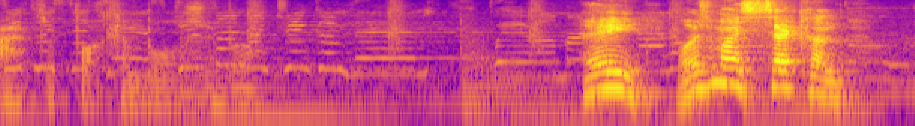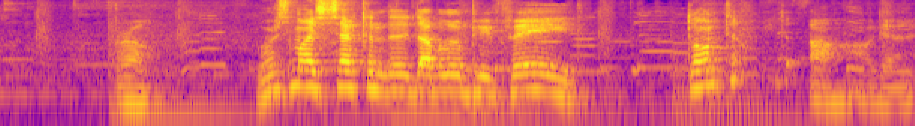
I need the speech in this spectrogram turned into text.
That's a fucking bullshit, bro. Hey, where's my second? Bro, where's my second WP fade? Don't tell me. Oh, ah, it.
